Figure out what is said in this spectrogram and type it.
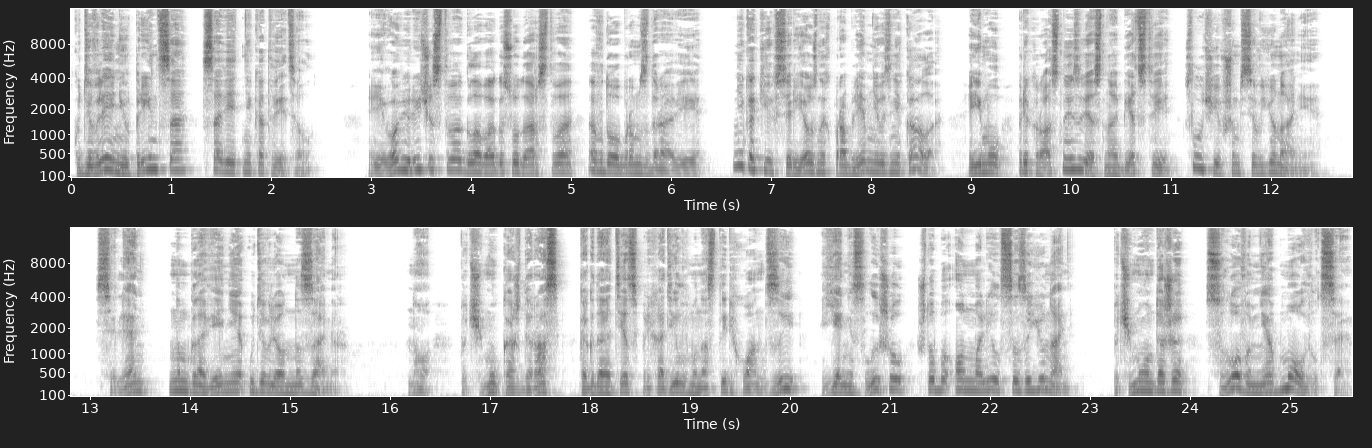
К удивлению принца, советник ответил. Его Величество, глава государства, в добром здравии. Никаких серьезных проблем не возникало – Ему прекрасно известно о бедствии, случившемся в Юнане. Селянь на мгновение удивленно замер. Но почему каждый раз, когда отец приходил в монастырь Хуанцзы, я не слышал, чтобы он молился за Юнань? Почему он даже словом не обмолвился?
